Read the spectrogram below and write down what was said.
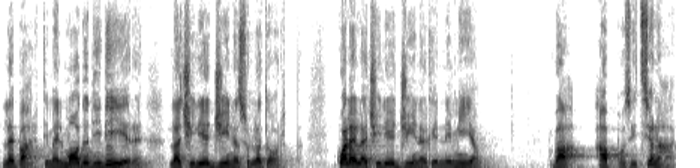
le parti, ma è il modo di dire la ciliegina sulla torta. Qual è la ciliegina che Nemia va a posizionare?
